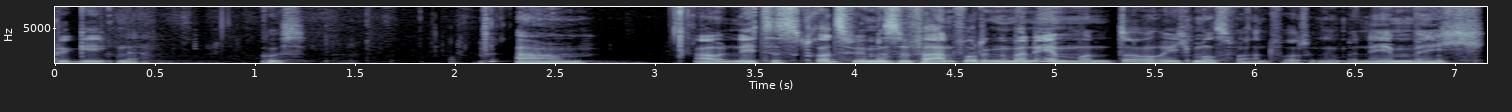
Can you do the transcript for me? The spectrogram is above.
begegne. Kuss. Ähm, aber nichtsdestotrotz, wir müssen Verantwortung übernehmen und auch ich muss Verantwortung übernehmen. Wenn ich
